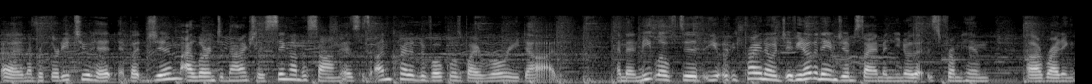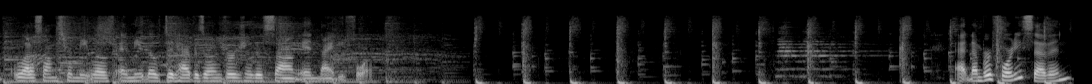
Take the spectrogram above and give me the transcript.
a number 32 hit. But Jim, I learned, did not actually sing on the song. It's his uncredited vocals by Rory Dodd. And then Meatloaf did. You, you, probably know if you know the name Jim Steinman, you know that it's from him uh, writing a lot of songs for Meatloaf. And Meatloaf did have his own version of this song in '94. At number 47,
